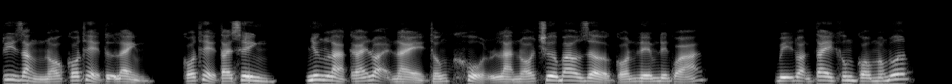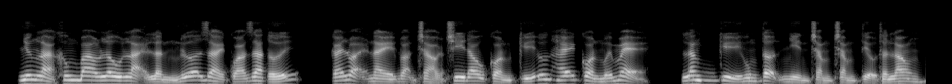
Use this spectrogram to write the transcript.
tuy rằng nó có thể tự lành, có thể tái sinh, nhưng là cái loại này thống khổ là nó chưa bao giờ có nếm đến quá. Bị đoạn tay không có móng nuốt, nhưng là không bao lâu lại lần nữa dài quá ra tới, cái loại này đoạn chảo chi đau còn ký ức hãy còn mới mẻ, lăng kỳ hung tợn nhìn chằm chằm tiểu thần long.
